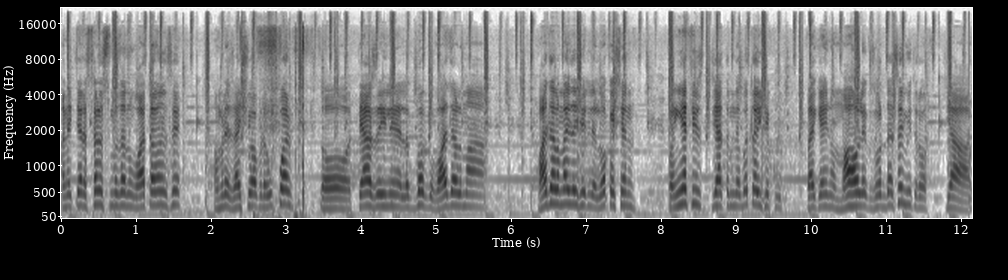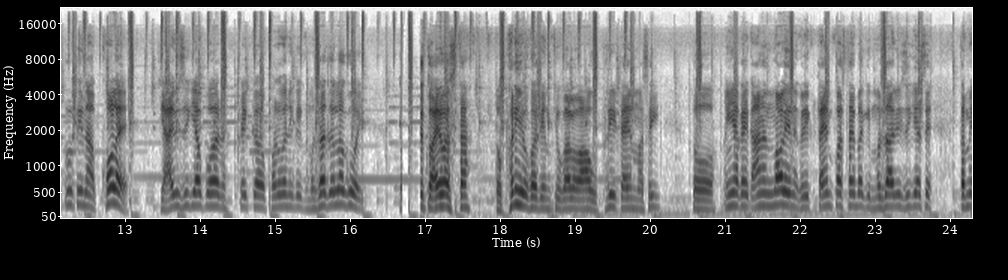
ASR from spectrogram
અને અત્યારે સરસ મજાનું વાતાવરણ છે. હમણાં જઈશું આપણે ઉપર. તો ત્યાં જઈને લગભગ વાદળમાં વાદળમાં આવી જઈશું એટલે લોકેશન તો અહીંયાથી જ્યાં તમને બતાવી શકું. બાકી અહીંનો માહોલ એક જોરદાર છે મિત્રો. જ્યાં પ્રકૃતિના ખોળે જે આવી જગ્યા પર કંઈક ફરવાની કંઈક મજા જ અલગ હોય. તો આવ્યા હતા તો. ફરી વખત એમ થયું ચાલો આવું ફ્રી ટાઈમમાં થઈ. તો અહીંયા કંઈક આનંદ મળે ને ઘડીક ટાઈમ પાસ થાય, બાકી મજા આવી જગ્યા છે. તમે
